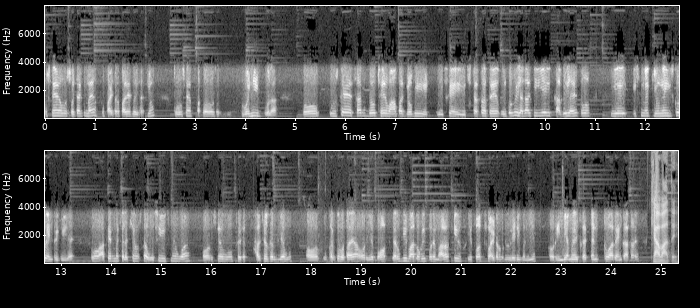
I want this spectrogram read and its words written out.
उसने वो सोचा कि मैं फाइटर पायलट में जाती हूँ तो उसने वही बोला तो उसके सर जो थे, वहाँ पर जो भी इसके इंस्ट्रक्टर थे, उनको भी लगा कि ये काबिल है तो ये इसमें क्यों नहीं इसको एंट्री की जाए? तो आखिर में सिलेक्शन उसका उसी इसमें हुआ और उसने वो फिर हासिल कर दिया वो और वो करके बताया और ये बहुत गर्व की बात हो गई पूरे महाराष्ट्र की, ये फ़र्स्ट फाइटर लेडी बनी है और इंडिया में इसका टेंथ का रैंक आता है। क्या बात है।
